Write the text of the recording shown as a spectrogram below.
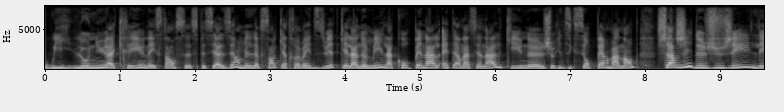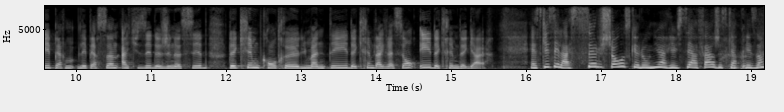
Oui, l'ONU a créé une instance spécialisée en 1998 qu'elle a nommée la Cour pénale internationale, qui est une juridiction permanente chargée de juger les, les personnes accusées de génocide, de crimes contre l'humanité, de crimes d'agression et de crimes de guerre. Est-ce que c'est la seule chose que l'ONU a réussi à faire jusqu'à présent?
